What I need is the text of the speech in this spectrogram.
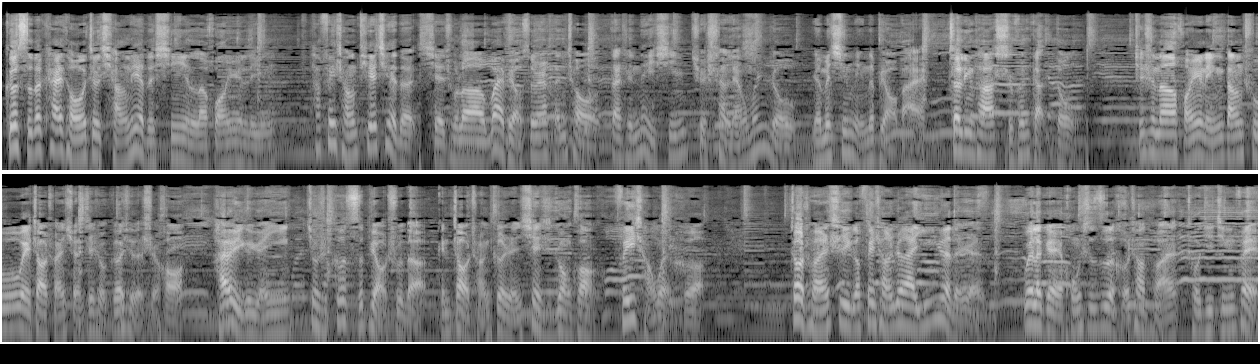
歌词的开头就强烈的吸引了黄韵玲，他非常贴切的写出了外表虽然很丑，但是内心却善良温柔，人们心灵的表白，这令他十分感动。其实呢，黄韵玲当初为赵传选这首歌曲的时候，还有一个原因就是歌词表述的跟赵传个人现实状况非常吻合。赵传是一个非常热爱音乐的人，为了给红十字合唱团筹集经费，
